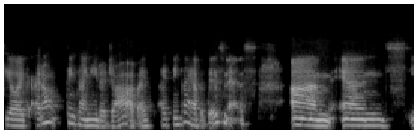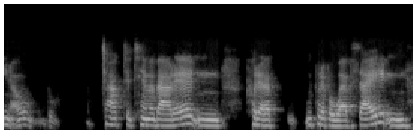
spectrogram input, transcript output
feel like i don't think i need a job. I, I think i have a business. Um, and you know talked to tim about it and put up we put up a website and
